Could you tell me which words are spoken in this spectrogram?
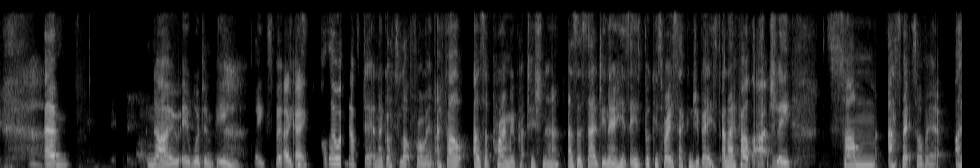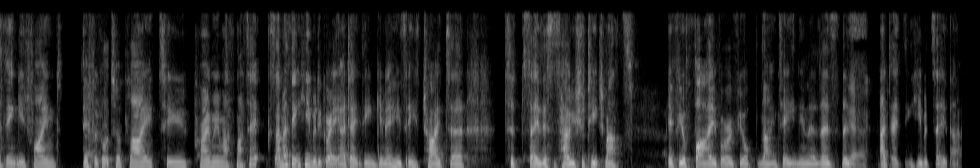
um, no, it wouldn't be Craig's, but okay. although I loved it and I got a lot from it, I felt as a primary practitioner, as I said, you know, his his book is very secondary based, and I felt that actually. Mm some aspects of it I think you'd find difficult to apply to primary mathematics and I think he would agree I don't think you know he's he's tried to to say this is how you should teach maths if you're 5 or if you're 19 you know there's there's yeah. I don't think he would say that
